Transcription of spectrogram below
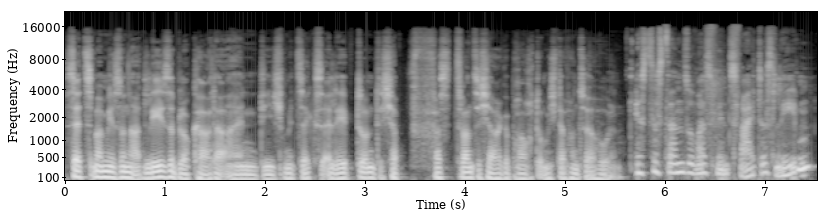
setzt man mir so eine Art Leseblockade ein, die ich mit sechs erlebte. Und ich habe fast 20 Jahre gebraucht, um mich davon zu erholen. Ist das dann sowas wie ein zweites Leben?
